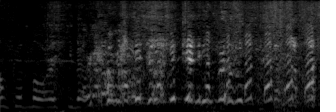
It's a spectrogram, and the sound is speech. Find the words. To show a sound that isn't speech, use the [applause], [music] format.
Oh, good lord. You better go. [laughs] [laughs]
